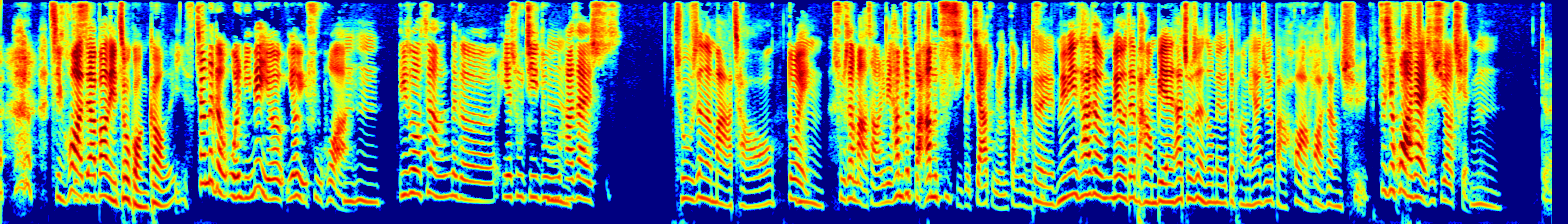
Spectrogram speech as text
请画家帮你做广告的意思。像那个文里面也有也有一幅画，嗯哼，比如说像那个耶稣基督，他在。出生的马槽，对，出生马槽里面，他们就把他们自己的家族人放上去。对，明明他就没有在旁边，他出生的时候没有在旁边，他就是把画画上去。这些画家也是需要钱的，嗯，对，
